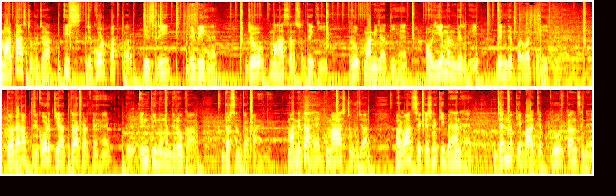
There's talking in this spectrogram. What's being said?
माता अष्टभुजा इस त्रिकोण पथ पर तीसरी देवी हैं, जो महासरस्वती की रूप मानी जाती हैं और ये मंदिर भी विंध्य पर्वत पे ही स्थित है। तो अगर आप त्रिकोण की यात्रा करते हैं तो इन तीनों मंदिरों का दर्शन कर पाएँगे। मान्यता है कि माँ अष्टभुजा भगवान श्री कृष्ण की बहन है। जन्म के बाद जब क्रूर कंस ने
